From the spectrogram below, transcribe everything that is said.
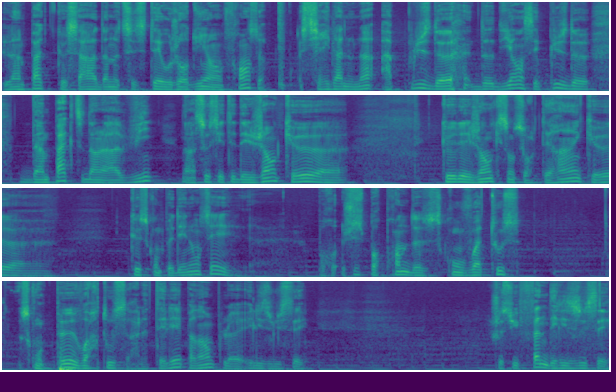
l'impact que ça a dans notre société aujourd'hui en France. Cyril Hanouna a plus d'audience et plus d'impact dans la vie, dans la société des gens que, euh, que les gens qui sont sur le terrain, que, euh, que ce qu'on peut dénoncer. Juste pour prendre de ce qu'on voit tous, ce qu'on peut voir tous à la télé, par exemple, Élise Lucet. Je suis fan d'Élise Lucet.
